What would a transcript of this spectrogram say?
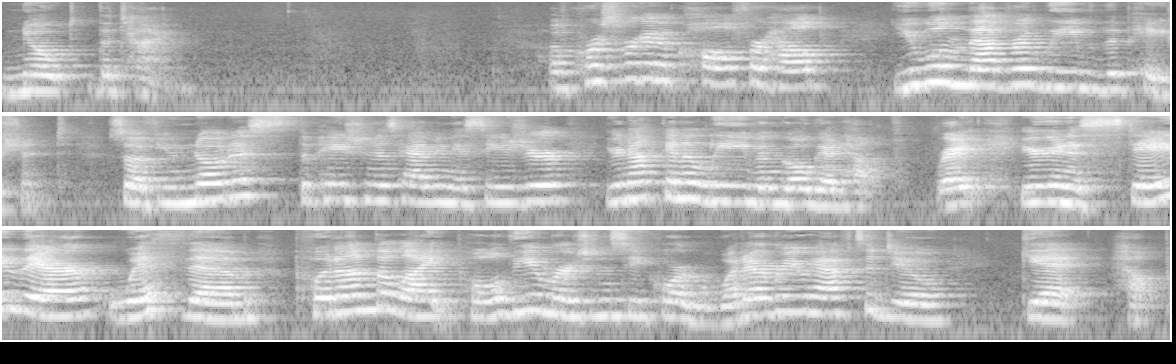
Note the time. Of course, we're going to call for help. You will never leave the patient. So if you notice the patient is having a seizure, you're not going to leave and go get help right? You're going to stay there with them, put on the light, pull the emergency cord, whatever you have to do, get help,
